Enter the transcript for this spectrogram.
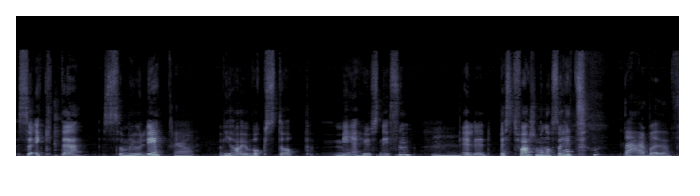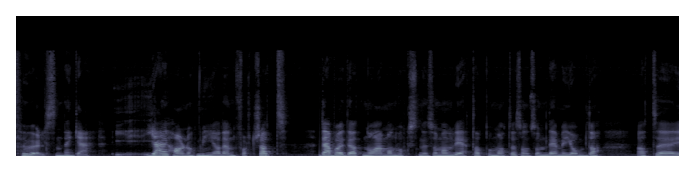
så ekte som mulig. Ja. Vi har jo vokst opp med husnissen. Mm. Eller bestefar, som han også het. Det er bare den følelsen, tenker jeg. Jeg har nok mye av den fortsatt. Det er bare det at nå er man voksne, så man vet at på en måte sånn som det med jobb, da. At uh,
